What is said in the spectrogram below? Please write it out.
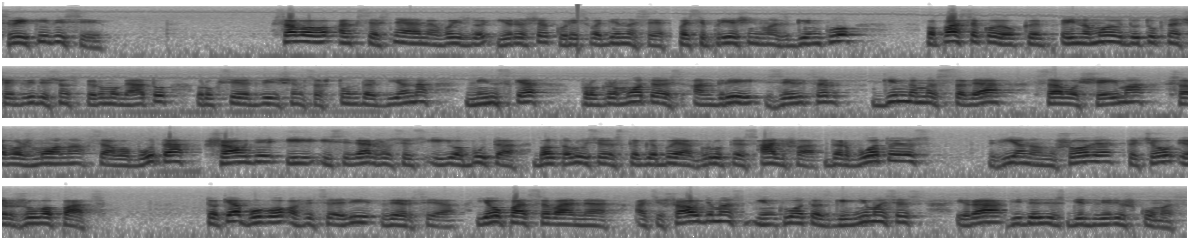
Sveiki visi. Savo ankstesnėjame vaizdo įraše, kuris vadinasi Pasipriešinimas ginklu, papasakojau, kaip einamųjų 2021 m. rugsėjo 28 d. Minske programuotojas Andrei Zelcer, gindamas save, savo šeimą, savo žmoną, savo būtą, šaudė į įsiveržusius į jo būtą Baltarusijos KGB grupės Alfa darbuotojus, vieną nušovė, tačiau ir žuvo pats. Tokia buvo oficiali versija. Jau pats savame atsišaudimas, ginkluotas gynimasis yra didelis didvyriškumas.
